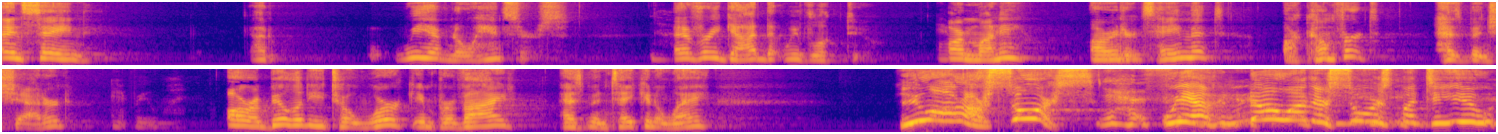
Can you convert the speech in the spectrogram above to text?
and saying, God, we have no answers. Every God that we've looked to, our money, our entertainment, our comfort has been shattered. Everyone. Our ability to work and provide has been taken away. You are our source. Yes. We have no other source but to you.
